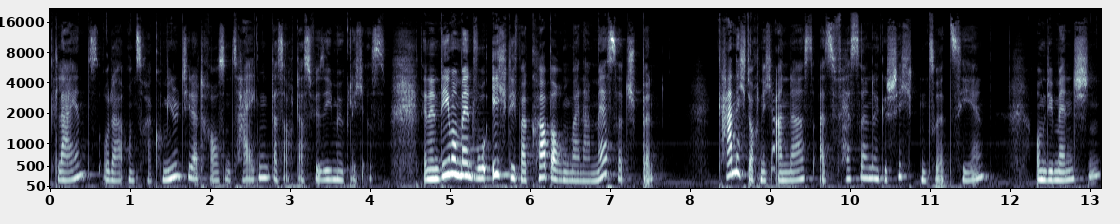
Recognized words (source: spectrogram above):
Clients oder unserer Community da draußen zeigen, dass auch das für sie möglich ist. Denn in dem Moment, wo ich die Verkörperung meiner Message bin, kann ich doch nicht anders, als fesselnde Geschichten zu erzählen, um die Menschen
